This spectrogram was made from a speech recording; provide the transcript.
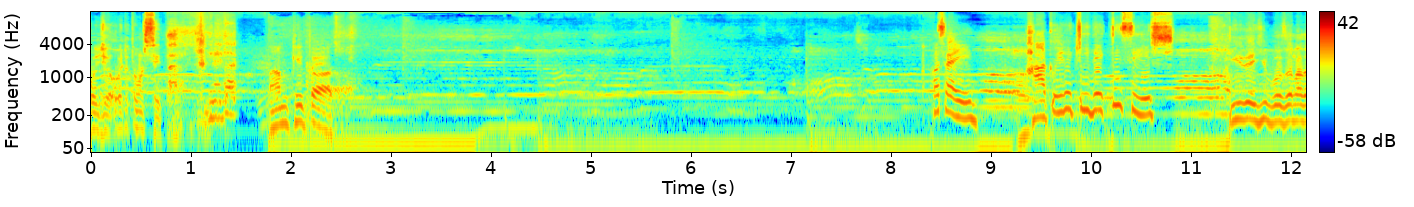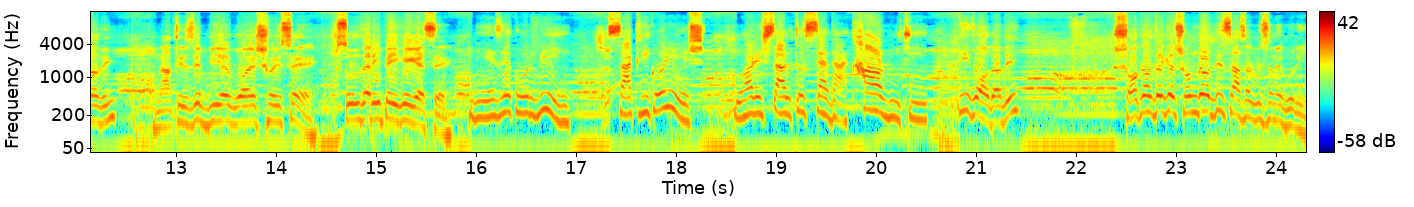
ওই যে ওইটা তোমার সিদ্ধান্ত নাম কি তোর? হাত কি দেখতেছিস? কি দেখি বোঝো না দাদি। নাতির যে বিয়ের বয়স হয়েছে চুলদারি পেকে গেছে। বিয়ে যে করবি? চাকরি করিস? ঘরের চাল তো সাদা খাওয়াবি কি? কি কও দাদি? সকাল থেকে সন্ধ্যা অবধি চাষার পিছনে ঘুরি।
